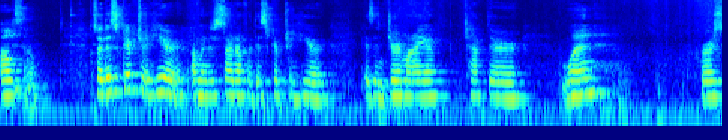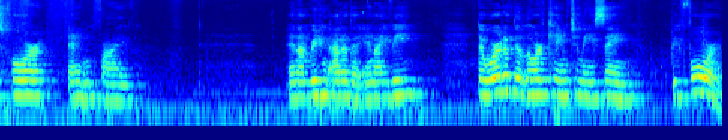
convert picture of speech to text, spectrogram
also so this scripture here i'm going to start off with this scripture here is in jeremiah chapter 1 verse 4 and 5 and I'm reading out of the NIV. The word of the Lord came to me, saying, Before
